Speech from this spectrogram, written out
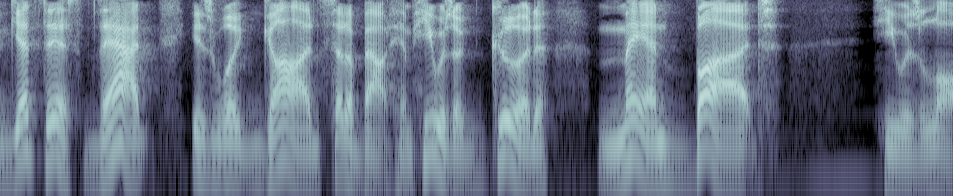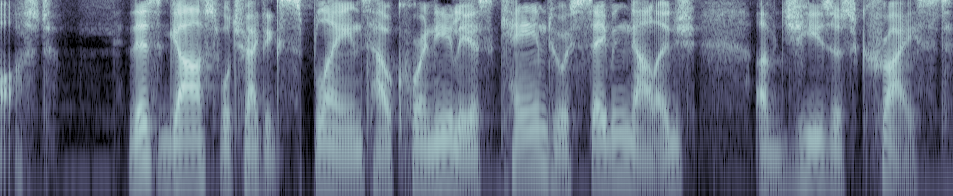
get this, that is what God said about him. He was a good man, but he was lost. This gospel tract explains how Cornelius came to a saving knowledge of Jesus Christ.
